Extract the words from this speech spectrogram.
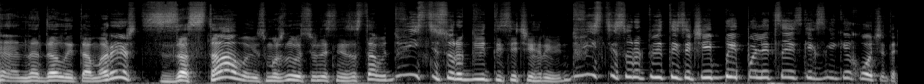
е, надали там арешт з заставою, з можливістю внесення застави 242 тисячі гривень. 242 тисячі і бий поліцейських скільки хочете.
